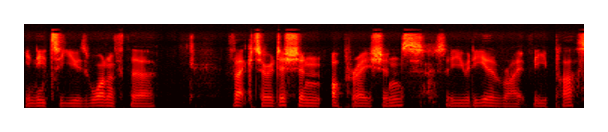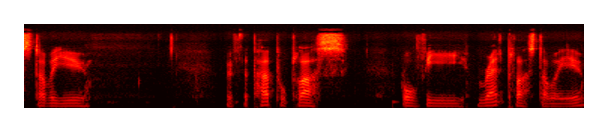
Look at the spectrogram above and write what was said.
You need to use one of the vector addition operations. So you would either write V plus W with the purple plus or the red plus W.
